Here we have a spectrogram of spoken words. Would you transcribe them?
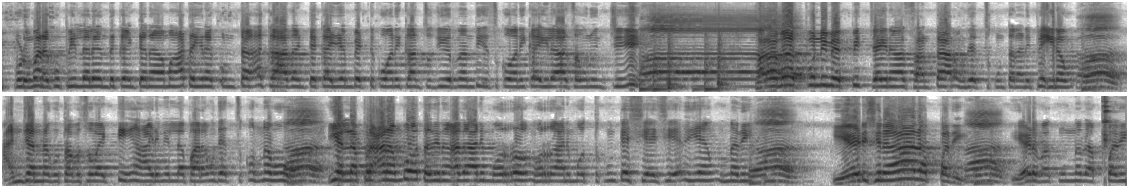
ఇప్పుడు మనకు పిల్లలు ఎందుకంటే నా మాట వినకుంటా కాదంటే కయ్యం పెట్టుకొని కంచు జీర్ణం తీసుకొని కైలాసం నుంచి పరమాత్ముని మెప్పించైనా సంతానం తెచ్చుకుంటానని పోయినవు. అంజన్నకు తపసు పట్టి ఆడివిల్ల పరము తెచ్చుకున్నావు. ఇలా ప్రాణం పోతుంది నాదా అని మొర్రో మొర్రో అని మొత్తుకుంటే చేసేది ఏమున్నది? ఏడిసినా తప్పది. ఏడవకున్నది అప్పది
